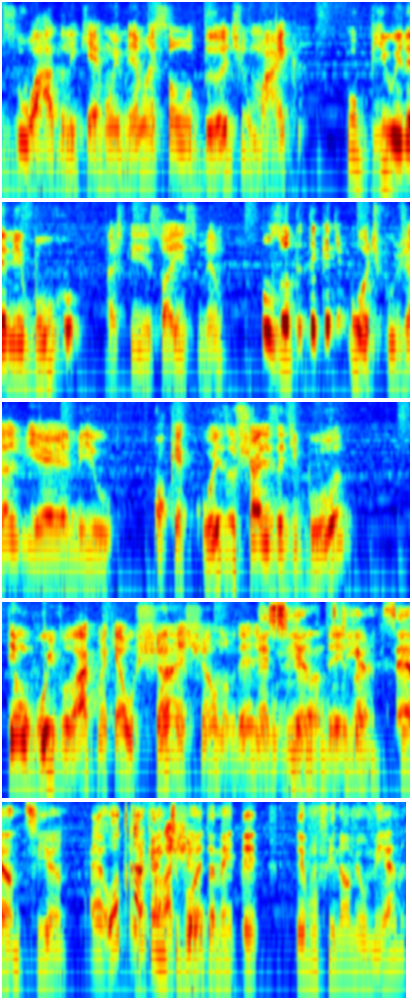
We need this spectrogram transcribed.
zoado ali, que é ruim mesmo, é só o Dutch, o Micah. O Bill, ele é meio burro. Acho que só isso mesmo. Os outros até que é de boa. Tipo, o Javier é meio qualquer coisa. O Charles é de boa. Tem um ruivo lá, como é que é? O Chan, é Chan o nome dele? É o Cian, irlandês lá. Cian, Cian, Cian. É, outro cara que é gente boa Sean. também, te- teve um final meio merda.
